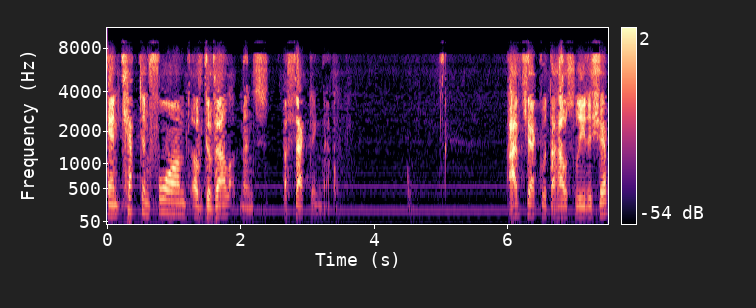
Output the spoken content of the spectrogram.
and kept informed of developments affecting them. I've checked with the House leadership,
